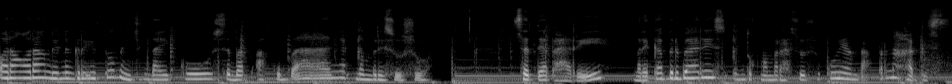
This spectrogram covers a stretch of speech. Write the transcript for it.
Orang-orang di negeri itu mencintaiku sebab aku banyak memberi susu. Setiap hari, mereka berbaris untuk memerah susuku yang tak pernah habis.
